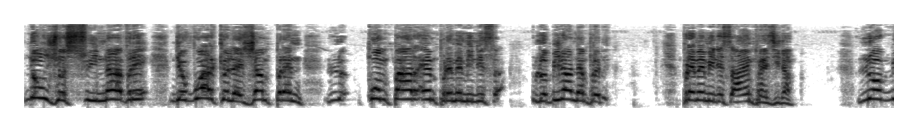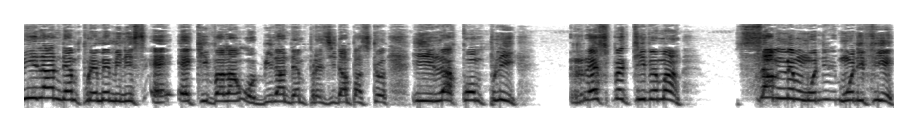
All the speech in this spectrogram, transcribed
Donc je suis navré de voir que les gens prennent, comparent un Premier ministre, le bilan d'un Premier ministre à un président. Le bilan d'un Premier ministre est équivalent au bilan d'un président parce qu'il accomplit respectivement, sans même modifier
